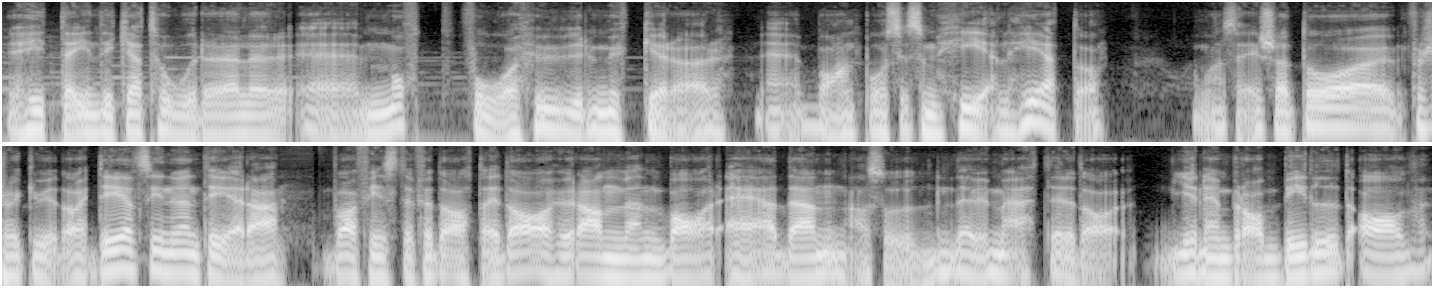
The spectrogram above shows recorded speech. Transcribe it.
hitta indikatorer eller eh, mått på hur mycket rör eh, barn på sig som helhet. Då. Om man säger. Så att då försöker vi då dels inventera vad finns det för data idag? Hur användbar är den? Alltså det vi mäter idag. Ger det en bra bild av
